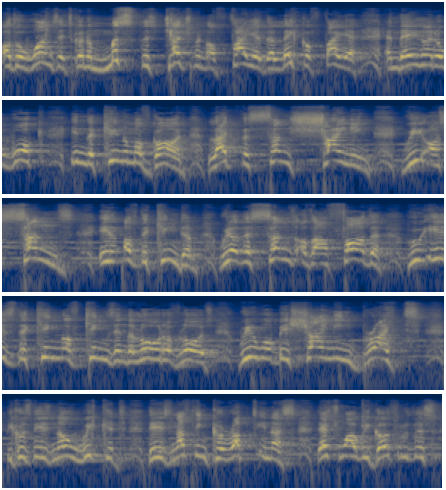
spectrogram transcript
are the ones that's going to miss this judgment of fire, the lake of fire, and they're going to walk in the kingdom of God like the sun shining. We are sons of the kingdom. We are the sons of our Father who is the King of kings and the Lord of lords. We will be shining bright because there's no wicked, there's nothing corrupt in us. That's why we go through this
